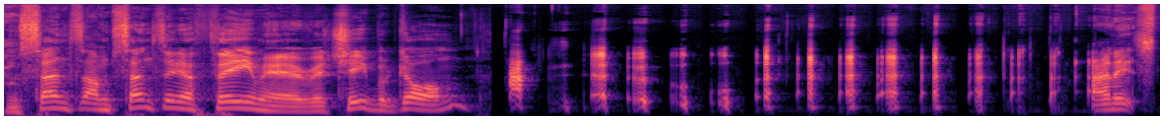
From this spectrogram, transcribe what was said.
I'm, sens- I'm sensing a theme here, Richie. But go on. and it's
